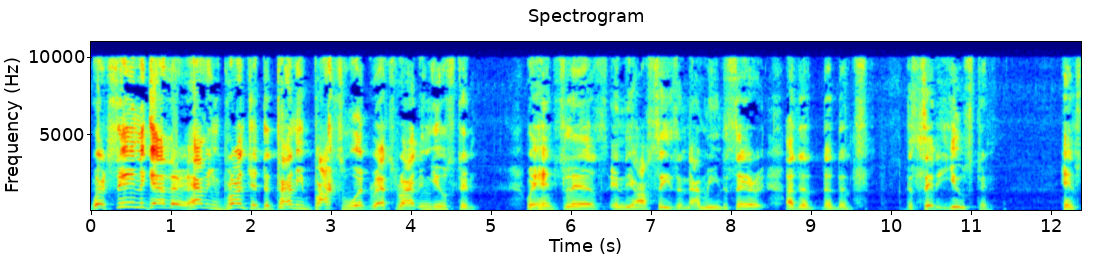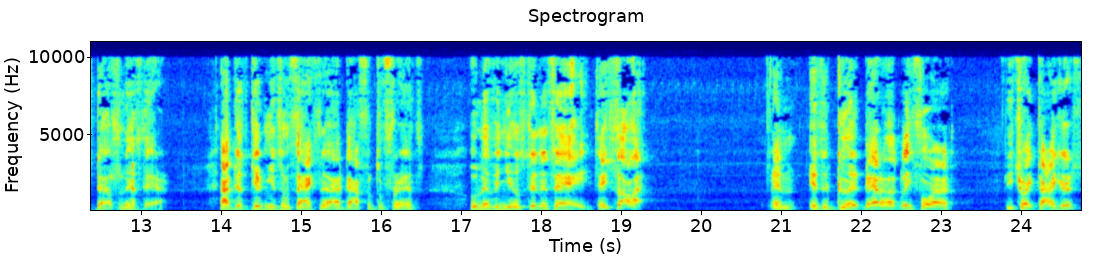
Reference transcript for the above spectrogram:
were seen together having brunch at the tiny Boxwood restaurant in Houston, where Hinch lives in the off season. I mean, the, uh, the, the, the, the city, Houston. Hinch does live there. I'm just giving you some facts that I got from some friends who live in Houston and say, hey, they saw it. And is it good, bad, or ugly for Detroit Tigers?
